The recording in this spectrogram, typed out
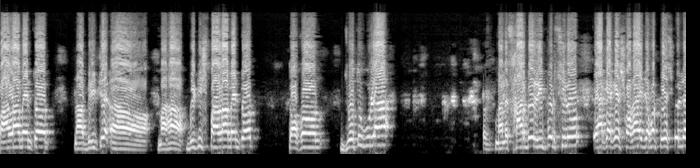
পার্লামেন্টত, না মাহা ব্রিটিশ পার্লামেন্টত তখন যতগুলা মানে সার্ভের রিপোর্ট ছিল, এক একে সবাই যখন পেশ করলে,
